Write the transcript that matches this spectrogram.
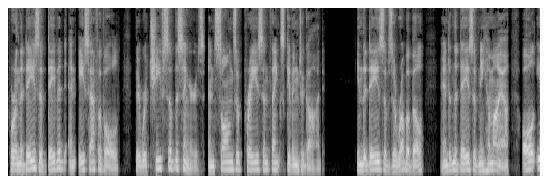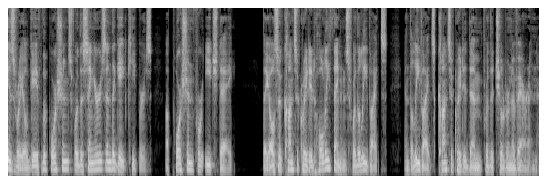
For in the days of David and Asaph of old there were chiefs of the singers, and songs of praise and thanksgiving to God. In the days of Zerubbabel and in the days of Nehemiah all Israel gave the portions for the singers and the gatekeepers, a portion for each day. They also consecrated holy things for the Levites, and the Levites consecrated them for the children of Aaron.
